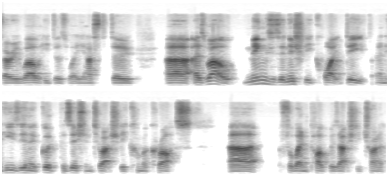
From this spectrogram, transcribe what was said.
very well. He does what he has to do. Uh, as well, Mings is initially quite deep and he's in a good position to actually come across uh, for when Pogba's actually trying to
